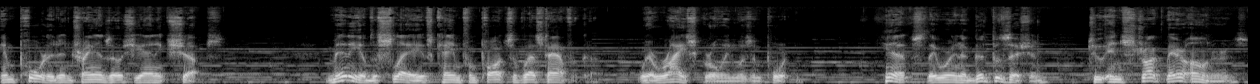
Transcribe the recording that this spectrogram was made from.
imported in transoceanic ships. Many of the slaves came from parts of West Africa, where rice growing was important. Hence, they were in a good position to instruct their owners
